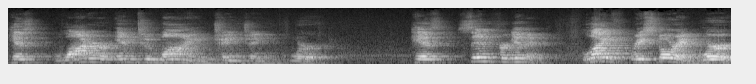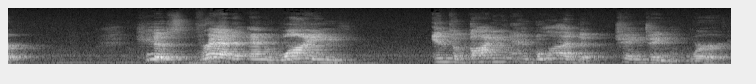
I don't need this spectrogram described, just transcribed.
His water into wine changing Word. His sin forgiving, life restoring Word. His bread and wine into body and blood changing Word.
